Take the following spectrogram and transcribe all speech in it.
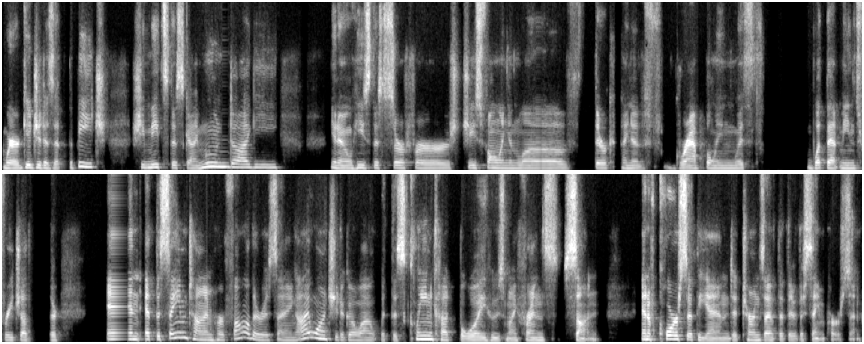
where Gidget is at the beach. She meets this guy, Moondoggie. You know, he's this surfer. She's falling in love. They're kind of grappling with what that means for each other. And at the same time, her father is saying, I want you to go out with this clean cut boy who's my friend's son. And of course, at the end, it turns out that they're the same person.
